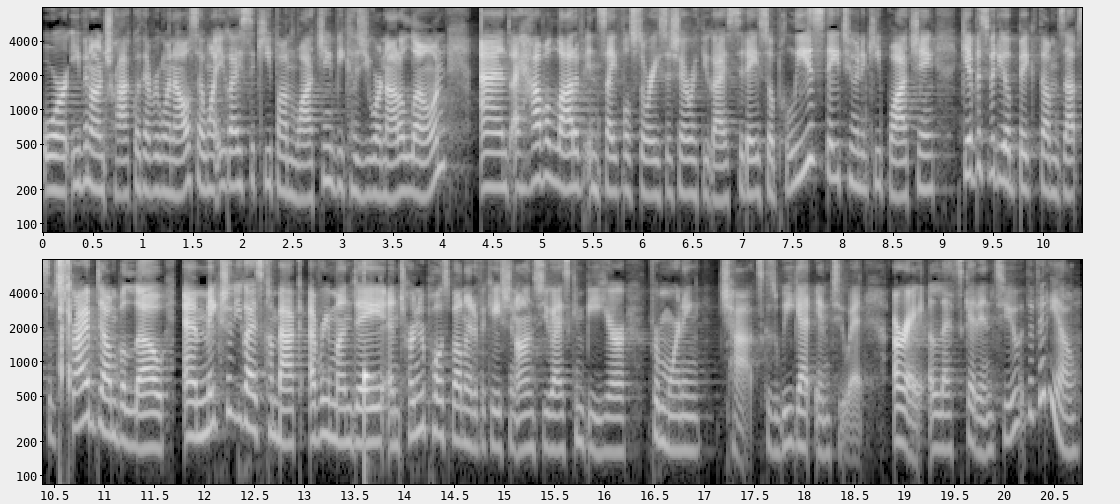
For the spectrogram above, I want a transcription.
or even on track with everyone else, I want you guys to keep on watching because you are not alone. And I have a lot of insightful stories to share with you guys today. So please stay tuned and keep watching. Give this video a big thumbs up, subscribe down below, and make sure that you guys come back every Monday and turn your post bell notification on so you guys can be here for morning chats because we get into it. All right, let's get into the video.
